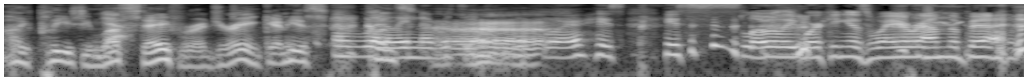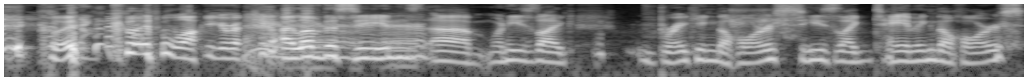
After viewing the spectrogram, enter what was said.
oh please, you Yeah. must stay for a drink, and he's I've literally Clint's- never seen him before. He's he's slowly working his way around the bed. Clint, Clint walking around. I love the scenes um, when he's like breaking the horse. He's like taming the horse,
